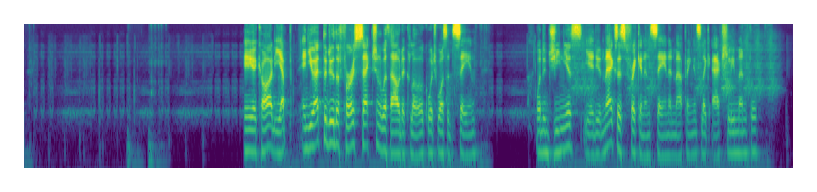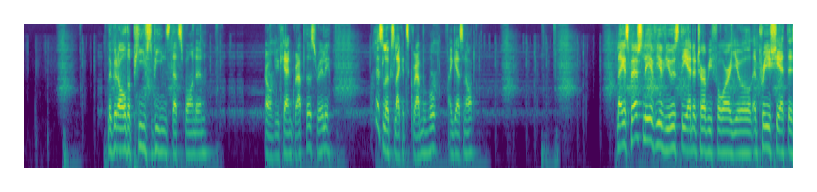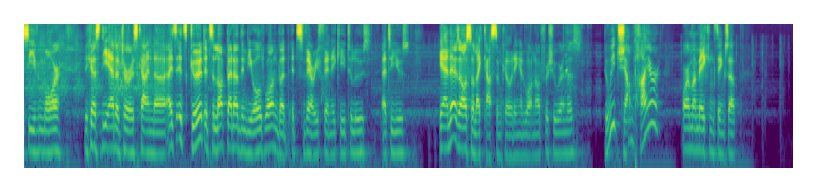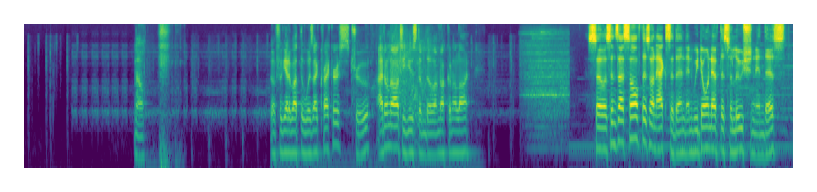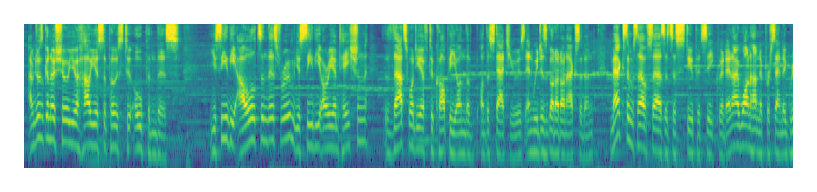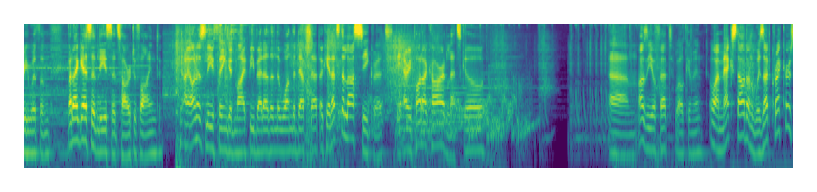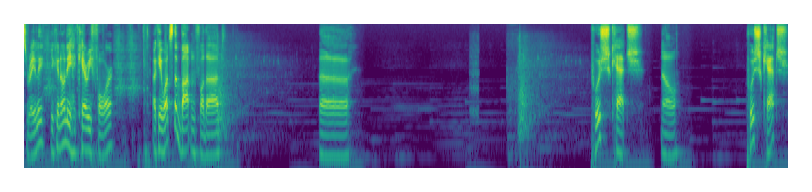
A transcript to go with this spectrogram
A card, yep. And you had to do the first section without a cloak, which was insane. What a genius. Yeah, dude, Max is freaking insane at mapping. It's like actually mental. Look at all the Peeves beans that spawned in. Oh, you can't grab this, really? This looks like it's grabbable. I guess not. Like, especially if you've used the editor before, you'll appreciate this even more. Because the editor is kinda... It's, it's good, it's a lot better than the old one, but it's very finicky to lose, uh, to use. Yeah, and there's also like custom coding and whatnot for sure in this. Do we jump higher? Or am I making things up? No. Don't forget about the wizard crackers. True. I don't know how to use them though, I'm not gonna lie. So since I solved this on accident and we don't have the solution in this, I'm just gonna show you how you're supposed to open this. You see the owls in this room, you see the orientation, that's what you have to copy on the on the statues, and we just got it on accident. Max himself says it's a stupid secret, and I 100% agree with him, but I guess at least it's hard to find. I honestly think it might be better than the one the dev said. Okay, that's the last secret. The Harry Potter card, let's go. Um, Ozzy. Welcome in. Oh, I'm maxed out on wizard crackers? Really? You can only carry four? Okay, what's the button for that? Uh... Push catch. No. Push catch?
